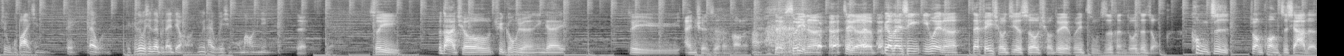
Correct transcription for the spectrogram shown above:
就我爸以前对带我，对，可是我现在不带钓啊，因为太危险，我妈会念我。对对，所以不打球去公园应该对于安全是很好的啊。对，所以呢，这个不要担心，因为呢，在非球季的时候，球队也会组织很多这种控制状况之下的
